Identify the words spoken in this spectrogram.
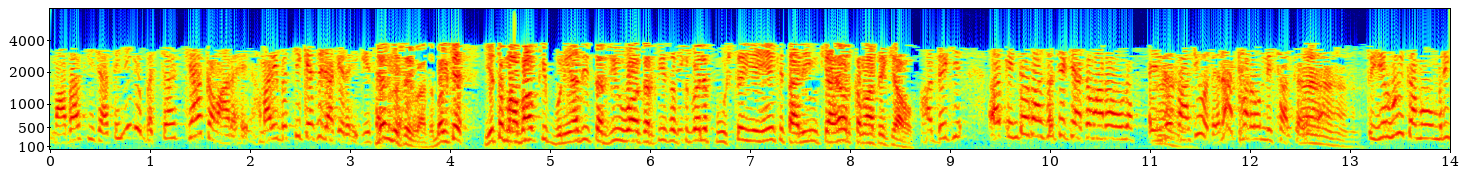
ماں باپ کی چاہتے ہیں کہ بچہ کیا کما رہے ہماری بچی کیسے جا کے رہے گی؟ بالکل صحیح بات ہے۔ بلکہ یہ تو ماں باپ کی بنیادی ترجیح ہوا کرتی ہے۔ سب سے پہلے پوچھتے یہی ہیں کہ تعلیم کیا ہے اور کماتے کیا ہو۔ ہاں دیکھیے اب انٹر پاس بچے کیا کما رہا ہوگا؟ انٹر پاس ہی ہوتے ہیں نا اٹھارہ انیس سال کا تو یہ ہوئی کم عمری۔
